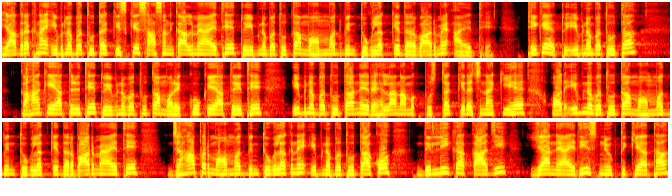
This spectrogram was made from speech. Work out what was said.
याद रखना इब्न बतूता किसके शासनकाल में आए थे? तो इब्न बतूता मोहम्मद बिन तुगलक के दरबार में आए थे, ठीक है? तो इब्न बतूता कहाँ के यात्री थे? तो इब्न बतूता मोरक्को के यात्री थे। इब्न बतूता ने रहला नामक पुस्तक की रचना की है और इब्न बतूता मोहम्मद बिन तुगलक के दरबार में आए थे, जहाँ पर मोहम्मद बिन तुगलक ने इब्न बतूता को दिल्ली का काजी या न्यायाधीश नियुक्त किया था।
